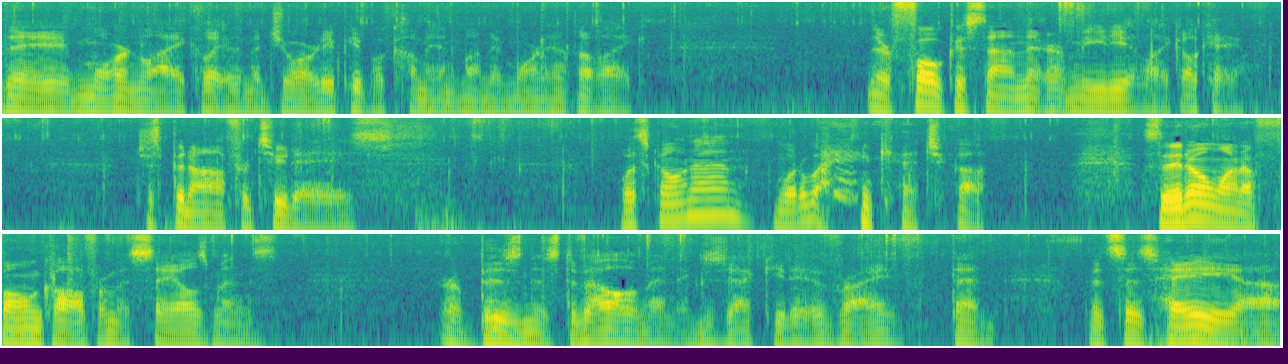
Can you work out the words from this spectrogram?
they more than likely, the majority of people come in Monday morning they're like, they're focused on their immediate, like, okay, just been off for two days. What's going on? What do I catch up? So they don't want a phone call from a salesman's or business development executive, right? That that says, "Hey, uh,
